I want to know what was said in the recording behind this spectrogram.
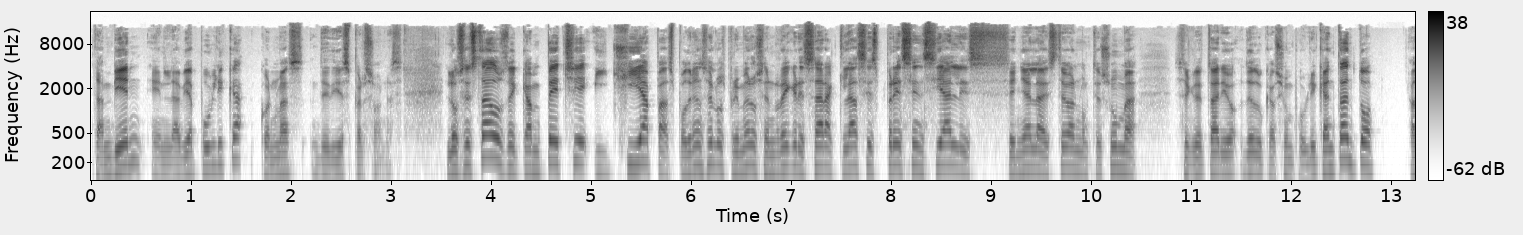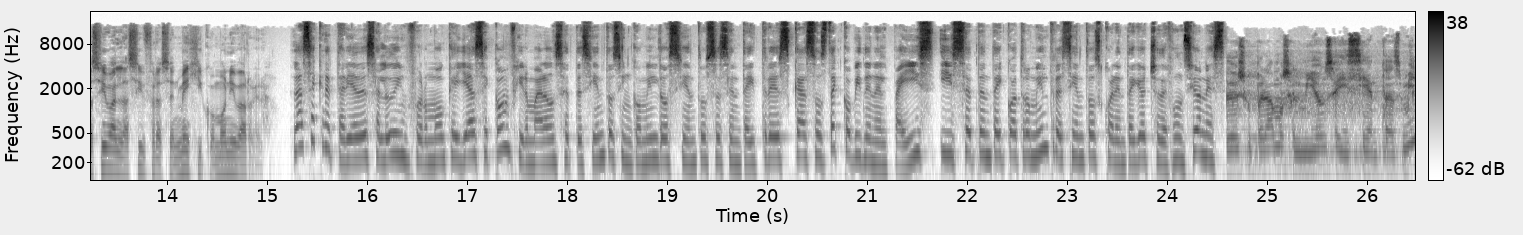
también en la vía pública con más de 10 personas. Los estados de Campeche y Chiapas podrían ser los primeros en regresar a clases presenciales, señala Esteban Moctezuma, secretario de Educación Pública. En tanto, así van las cifras en México, Moni Barrera. La Secretaría de Salud informó que ya se confirmaron 705.263 casos de COVID en el país y 74.348 defunciones. Hoy superamos el millón seiscientas mil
